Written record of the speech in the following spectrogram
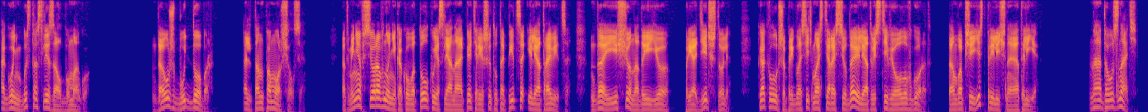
Огонь быстро слезал бумагу. «Да уж будь добр». Альтан поморщился. От меня все равно никакого толку, если она опять решит утопиться или отравиться. Да, и еще надо ее приодеть, что ли. Как лучше, пригласить мастера сюда или отвезти Виолу в город? Там вообще есть приличное ателье? Надо узнать.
